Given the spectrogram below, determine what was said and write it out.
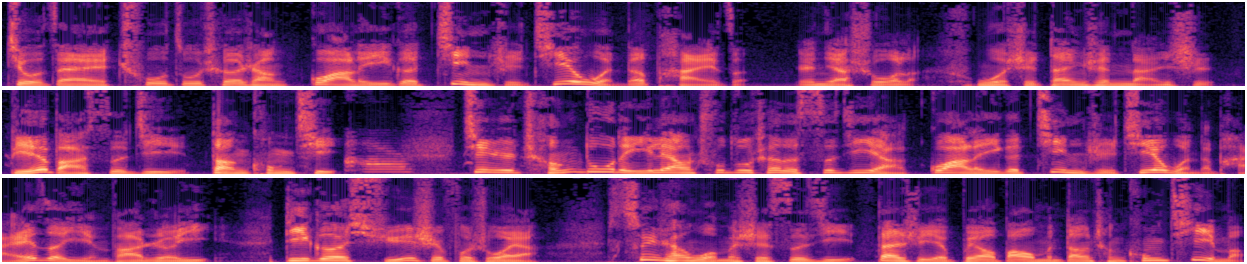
就在出租车上挂了一个禁止接吻的牌子，人家说了，我是单身男士，别把司机当空气。近日，成都的一辆出租车的司机啊，挂了一个禁止接吻的牌子，引发热议。的哥徐师傅说呀。虽然我们是司机，但是也不要把我们当成空气嘛。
